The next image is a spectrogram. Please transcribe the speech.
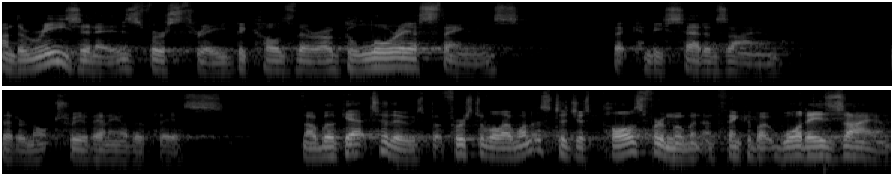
And the reason is, verse 3, because there are glorious things that can be said of Zion that are not true of any other place. Now, we'll get to those, but first of all, I want us to just pause for a moment and think about what is Zion.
